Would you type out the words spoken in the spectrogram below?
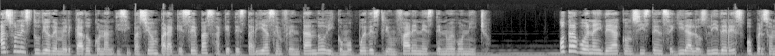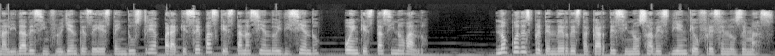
Haz un estudio de mercado con anticipación para que sepas a qué te estarías enfrentando y cómo puedes triunfar en este nuevo nicho. Otra buena idea consiste en seguir a los líderes o personalidades influyentes de esta industria para que sepas qué están haciendo y diciendo, o en qué estás innovando. No puedes pretender destacarte si no sabes bien qué ofrecen los demás.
